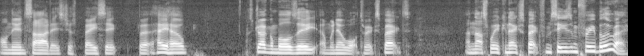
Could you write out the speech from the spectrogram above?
On the inside, it's just basic. But hey ho, it's Dragon Ball Z, and we know what to expect. And that's what you can expect from Season 3 Blu ray.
